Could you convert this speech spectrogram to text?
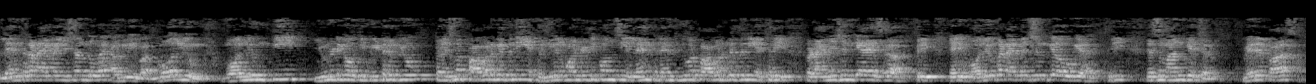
लेंथ का डायमेंशन दो है। अगली बात वॉल्यूम वॉल्यूम की यूनिट क्या होती है? मीटर क्यूब तो इसमें पावर कितनी है? फ़िज़िकल क्वांटिटी कौन सी है? लेंथ लेंथ की ऊपर पावर कितनी है? थ्री तो डायमेंशन क्या है इसका? थ्री यानी वॉल्यूम का डायमेंशन क्या हो गया? थ्री जैसे मान के चल, मेरे पास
